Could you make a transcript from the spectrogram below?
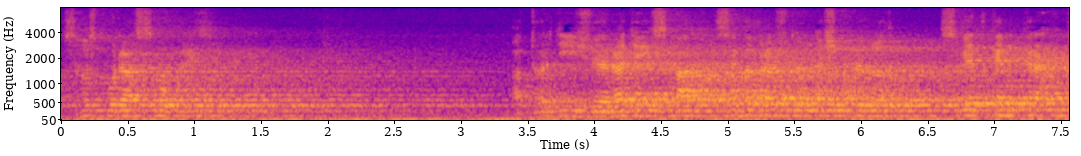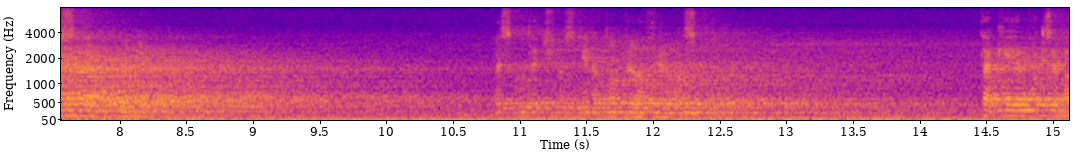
s hospodářskou krizí. Tvrdí, že raději spáchal sebevraždu, než aby byl svědkem krachu svého podniku. Ve skutečnosti na tom byla firma skvělá. Taky je potřeba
